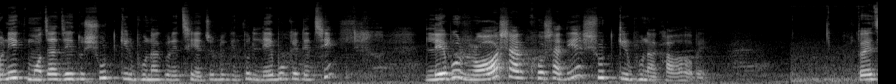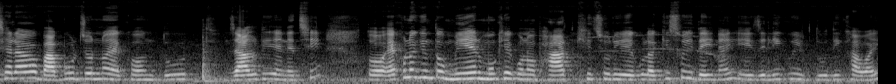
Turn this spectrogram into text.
অনেক মজা, যেহেতু শুটকির ভুনা করেছি, এর জন্য কিন্তু লেবু কেটেছি। লেবুর রস আর খোসা দিয়ে শুটকির ভুনা খাওয়া হবে। তো এছাড়াও বাবুর জন্য এখন দুধ, জাল দিয়ে এনেছি। তো এখনও কিন্তু মেয়ের মুখে কোনো ভাত, খিচুড়ি এগুলো কিছুই দেই নাই, এই যে লিকুইড দুধই খাওয়াই।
